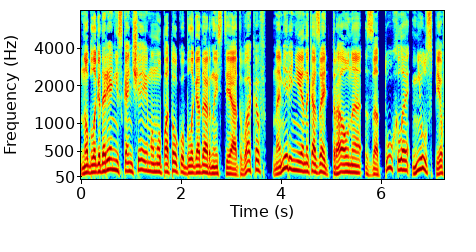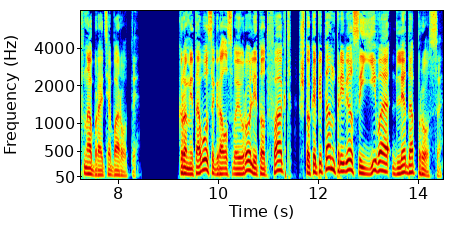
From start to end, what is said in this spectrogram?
но благодаря нескончаемому потоку благодарности от ваков намерение наказать Трауна затухло, не успев набрать обороты. Кроме того, сыграл свою роль и тот факт, что капитан привез Иива для допроса.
